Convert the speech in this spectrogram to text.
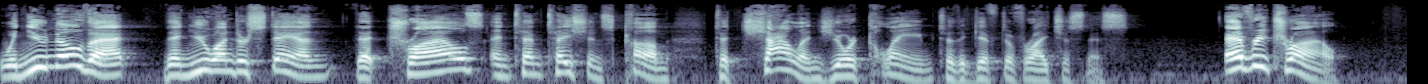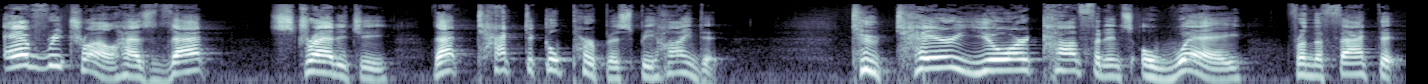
When you know that, then you understand that trials and temptations come to challenge your claim to the gift of righteousness. Every trial, every trial has that strategy, that tactical purpose behind it to tear your confidence away from the fact that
